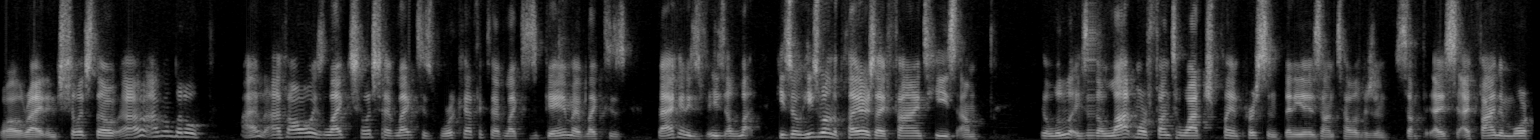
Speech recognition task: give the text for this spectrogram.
Well, right. And Cilic, though, I'm a little I, have always liked Cilic. I've liked his work ethic. I've liked his game. I've liked his back end. He's he's a lot. He's a, he's one of the players I find he's um a little. He's a lot more fun to watch play in person than he is on television. Something I, I find him more.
